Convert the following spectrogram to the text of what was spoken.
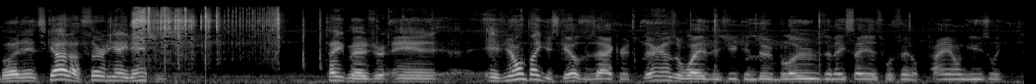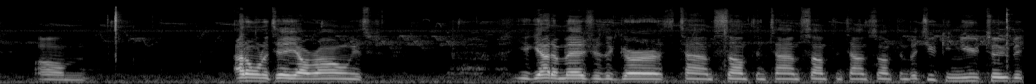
But it's got a 38 inches tape measure and if you don't think your scales is accurate, there is a way that you can do blues and they say it's within a pound usually. Um, I don't want to tell y'all wrong. It's you got to measure the girth times something, times something, times something. But you can YouTube it.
